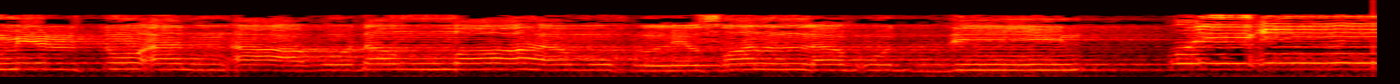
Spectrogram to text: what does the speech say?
أمرت أن أعبد الله مخلصا له الدين. قل إني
